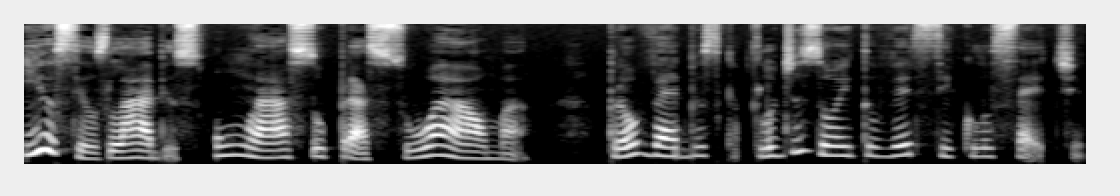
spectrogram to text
e os seus lábios um laço para a sua alma. Provérbios capítulo 18, versículo 7.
